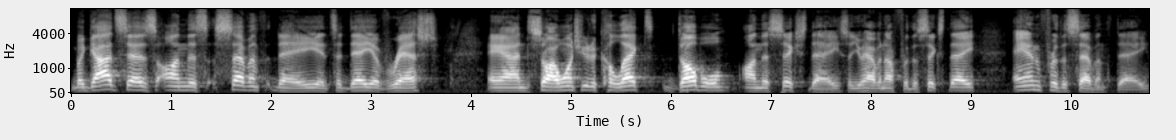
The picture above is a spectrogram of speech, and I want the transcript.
But God says on this seventh day, it's a day of rest. And so I want you to collect double on the sixth day, so you have enough for the sixth day and for the seventh day.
